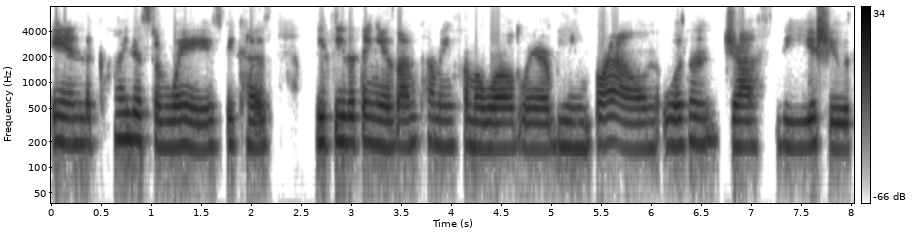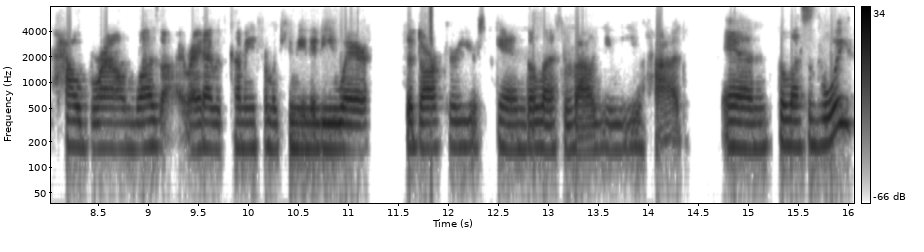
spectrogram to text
in the kindest of ways because you see the thing is i'm coming from a world where being brown wasn't just the issue with how brown was i right? I was coming from a community where the darker your skin the less value you had and the less voice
